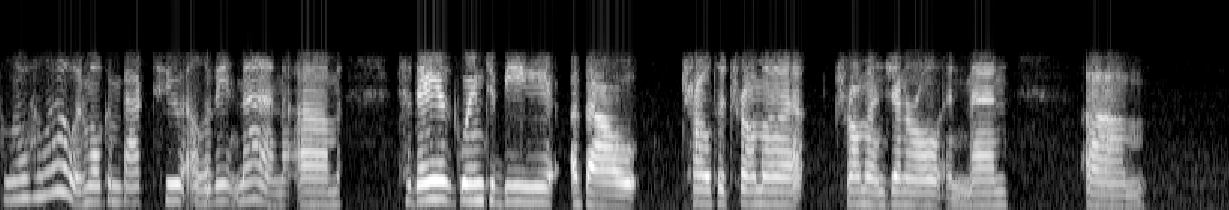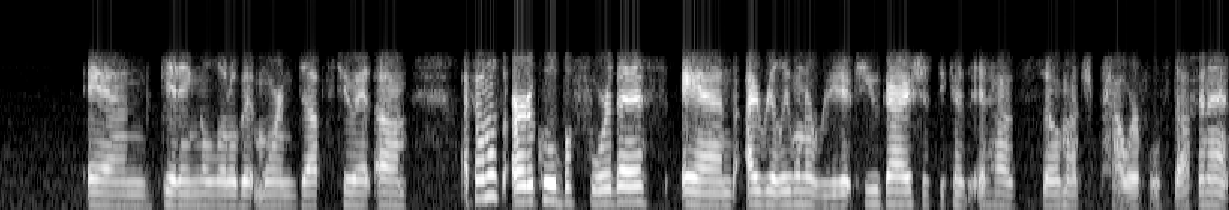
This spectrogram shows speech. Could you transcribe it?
Hello, hello, and welcome back to Elevate Men. Um, today is going to be about childhood trauma, trauma in general, and men, um, and getting a little bit more in depth to it. Um, I found this article before this, and I really want to read it to you guys just because it has so much powerful stuff in it.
